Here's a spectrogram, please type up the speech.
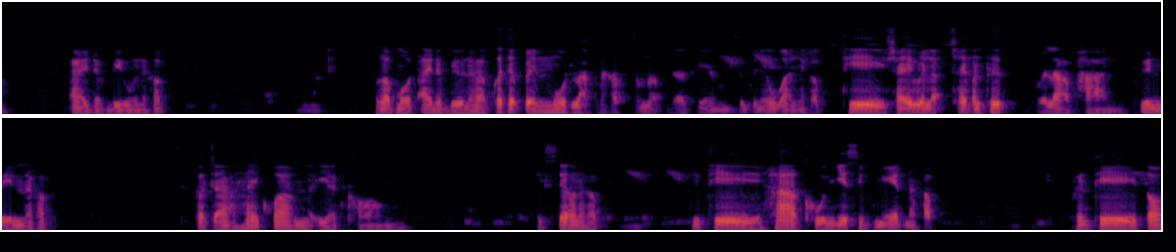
ด IW นะครับำหรับโหมด IW นะครับ ก็จะเป็นโหมดหลักนะครับสำหรับดาวเทียม Sentinel-1 นะครับ ที่ใช้เวลาใช้บันทึกเวลาผ่านพื้นดินนะครับ ก็จะให้ความละเอียดของพิกเซลนะครับ อยู่ที่5คูณ20 เมตรนะครับ พื้นที่ต่อ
